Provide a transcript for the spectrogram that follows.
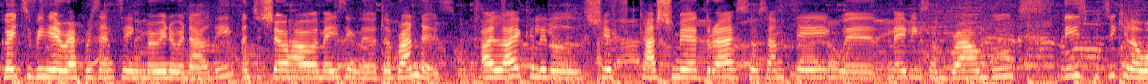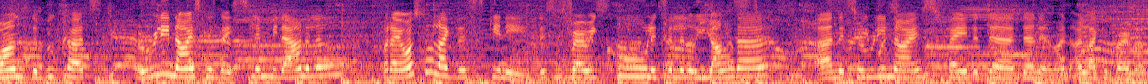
great to be here representing Marina Rinaldi and to show how amazing the, the brand is. I like a little shift cashmere dress or something with maybe some brown boots. These particular ones, the boot cuts, are really nice because they slim me down a little. But I also like the skinny. This is very cool. It's a little younger, and it's a really nice faded uh, denim. I, I like it very much.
